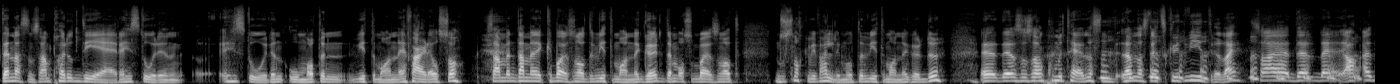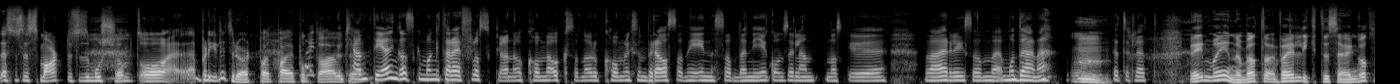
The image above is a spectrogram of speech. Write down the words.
Det er nesten så de parodierer historien, historien om at den hvite mannen er ferdig også. Så de, de er ikke bare sånn at den hvite mannen er gørr, de er også bare sånn at nå snakker vi veldig mot den hvite mannen er gørr, du. Eh, Det er sånn, så De kommenterer nesten, de er nesten et skritt videre der. Så jeg, det, det, ja, jeg syns det er smart, jeg synes det er morsomt, og jeg blir litt rørt på et par punkter. Jeg kjente igjen ganske mange av de flosklene og komme også når hun kom liksom brasende inn som den nye konsulenten og skulle være liksom moderne, Mm. rett og slett. Jeg må innrømme at for jeg likte serien godt,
